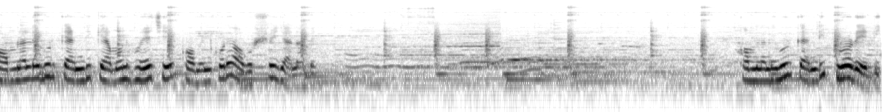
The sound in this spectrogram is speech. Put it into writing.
কমলা লেবুর ক্যান্ডি কেমন হয়েছে কমেন্ট করে অবশ্যই জানাবে। কমলা লেবুর ক্যান্ডি পুরো রেডি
